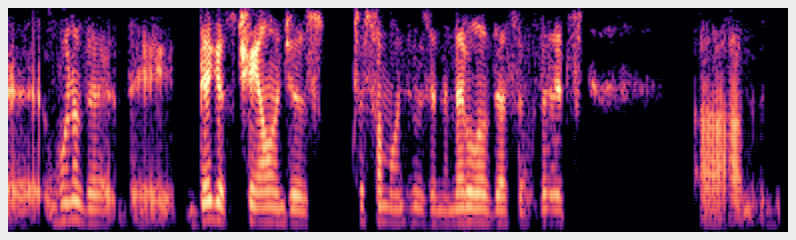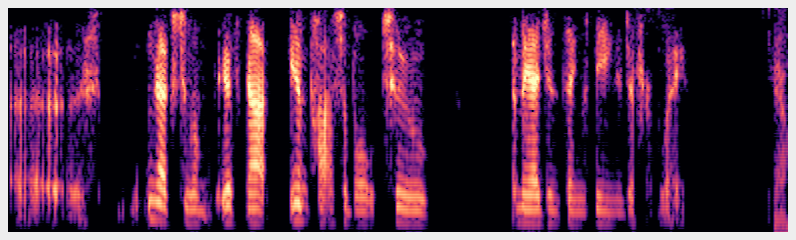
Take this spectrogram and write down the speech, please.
uh, one of the the biggest challenges to someone who's in the middle of this is that it's um, uh, next to im- if not impossible to imagine things being a different way. Yeah.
